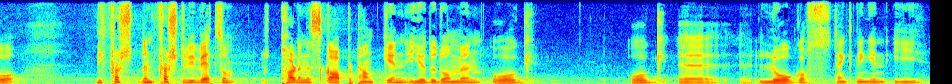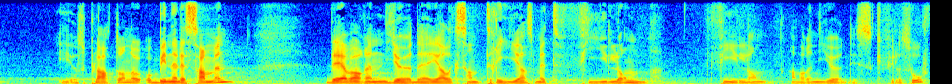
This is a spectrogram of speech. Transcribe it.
Og de første, den første vi vet som tar denne skapertanken i jødedommen og, og eh, logos-tenkningen i, i, hos Platon og, og, binder det sammen, det var en jøde i Alexandria som het Filon. Filon. Han var en jødisk filosof.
